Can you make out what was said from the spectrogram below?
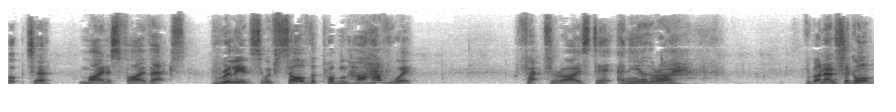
Up to minus 5x. Brilliant. So we've solved the problem. How have we? Factorized it. Any other? i- We've got an answer. Go on.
